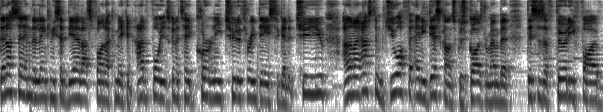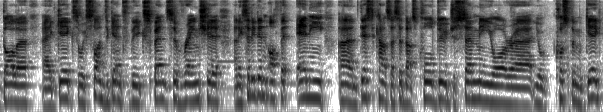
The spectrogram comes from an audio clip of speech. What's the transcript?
Then I sent him the link and he said, yeah, that's fine. I can make an ad for you. It's going to take currently two to three days to get it to you. And then I asked him, do you offer any discounts? Because guys, remember, this is a $35 uh, gig. So we're starting to get into the expensive range here. And he said he didn't offer any um, discounts. I said, that's cool, dude. Just send me your, uh, your custom gig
